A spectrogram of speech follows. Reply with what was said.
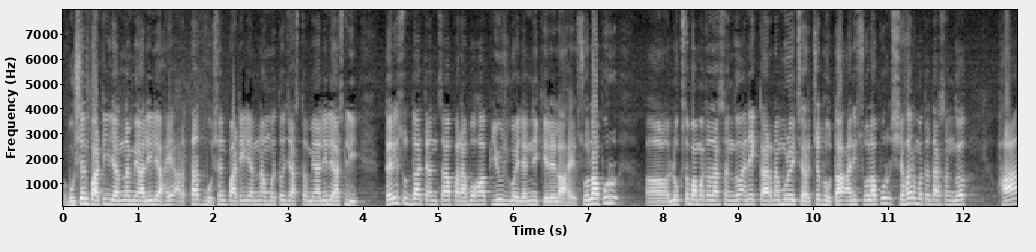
भूषण पाटील यांना मिळालेली आहे. अर्थात भूषण पाटील यांना मतं जास्त मिळालेली असली तरीसुद्धा त्यांचा पराभव हा पियुष गोयल यांनी केलेला आहे. सोलापूर लोकसभा मतदारसंघ अनेक कारणामुळे चर्चेत होता आणि सोलापूर शहर मतदारसंघ हा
